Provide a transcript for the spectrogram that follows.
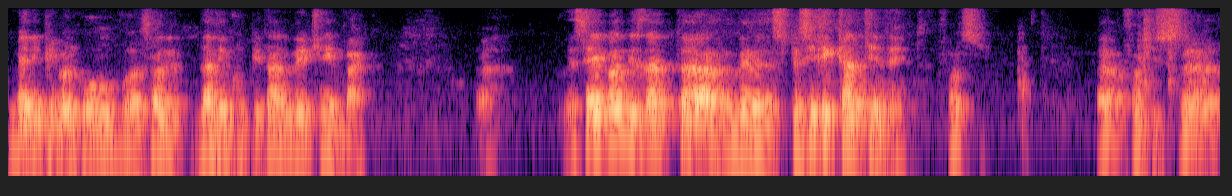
many people who uh, thought that nothing could be done, they came back. the second is that the specific candidate for uh, for his uh,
